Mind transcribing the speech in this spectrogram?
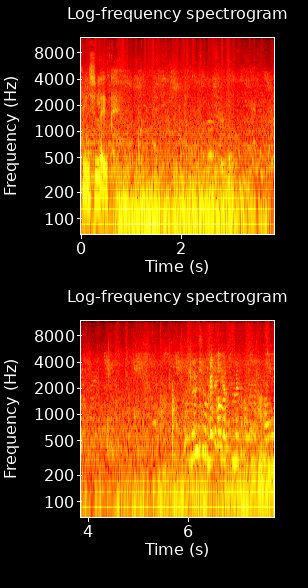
vinden ze leuk. Met alle, met alle.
